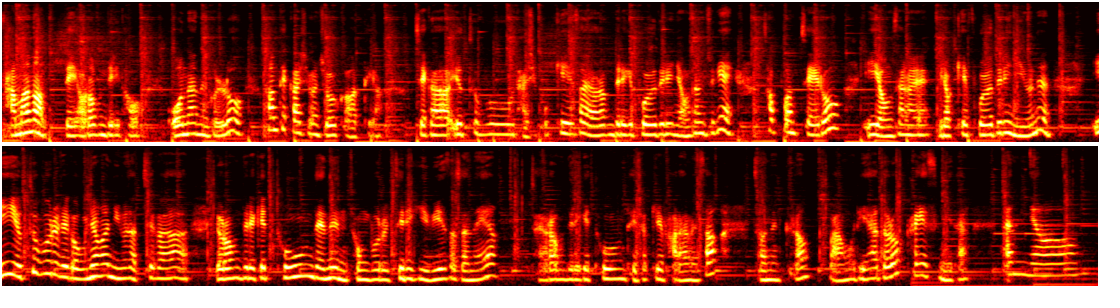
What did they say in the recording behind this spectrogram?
4만원대 여러분들이 더 원하는 걸로 선택하시면 좋을 것 같아요. 제가 유튜브 다시 복귀해서 여러분들에게 보여드린 영상 중에 첫 번째로 이 영상을 이렇게 보여드린 이유는 이 유튜브를 제가 운영한 이유 자체가 여러분들에게 도움되는 정보를 드리기 위해서잖아요. 자, 여러분들에게 도움 되셨길 바라면서 저는 그럼 마무리하도록 하겠습니다. 안녕!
